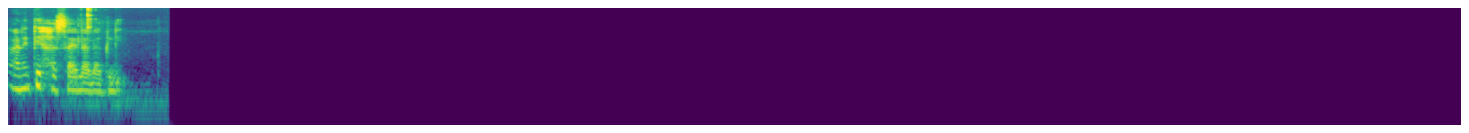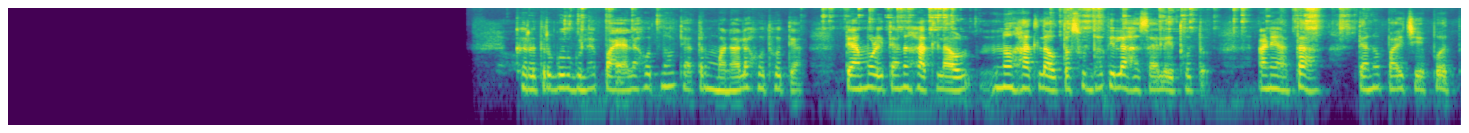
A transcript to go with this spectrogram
आणि ती हसायला लागली. खरं तर गुदगुल्या पायाला होत नव्हत्या तर मनाला होत होत्या. त्यामुळे त्यानं हात लाव न हात लावतासुद्धा तिला हसायला येत होतं. आणि आता त्यानं पाय चेपत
